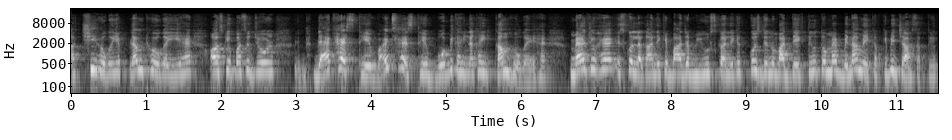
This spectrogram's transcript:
अच्छी हो गई है, प्लम्प्ड हो गई है और उसके ऊपर से जो ब्लैक हेड्स थे वाइट हेड्स थे, वो भी कहीं ना कहीं कम हो गए हैं। मैं जो है इसको लगाने के बाद जब यूज़ करने के कुछ दिनों बाद देखती हूँ तो मैं बिना मेकअप के भी जा सकती हूँ।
